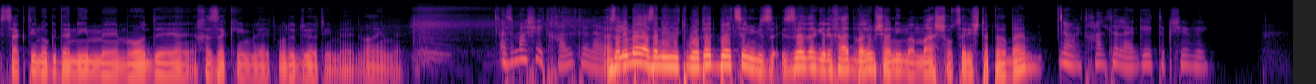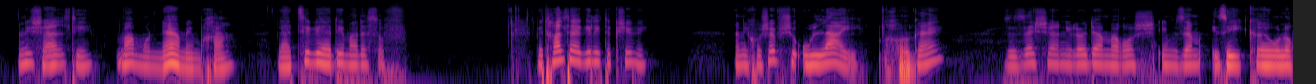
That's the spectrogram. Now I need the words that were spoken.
השגתי נוגדנים אה, מאוד אה, חזקים להתמודדויות עם אה, דברים. אז מה שהתחלת להגיד... אז אני אומר, אז אני מתמודד בעצם עם זה, זה נגיד אחד הדברים שאני ממש רוצה להשתפר בהם. לא, התחלת להגיד, תקשיבי, אני שאלתי, מה מונע ממך להציב יעדים עד הסוף? והתחלת להגיד לי, תקשיבי, אני חושב שאולי, נכון. אוקיי? זה זה שאני לא יודע מראש אם זה, זה יקרה או לא.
